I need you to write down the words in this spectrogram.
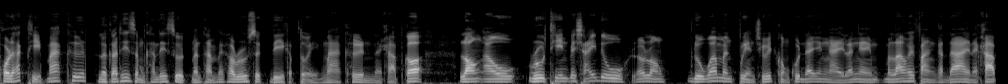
productive มากขึ้น แล้วก็ที่สำคัญที่สุดมันทำให้เขารู้สึกดีกับตัวเองมากขึ้นนะครับก็ลองเอารูทีนไปใช้ดู แล้วลองดูว่ามันเปลี่ยนชีวิตของคุณได้ยังไง แล้วไงมาเล่าให้ฟังกันได้นะครับ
